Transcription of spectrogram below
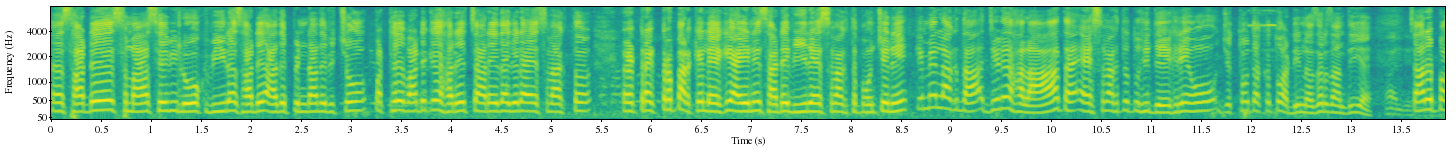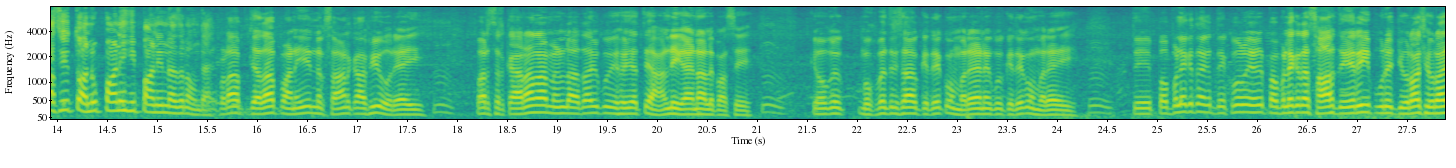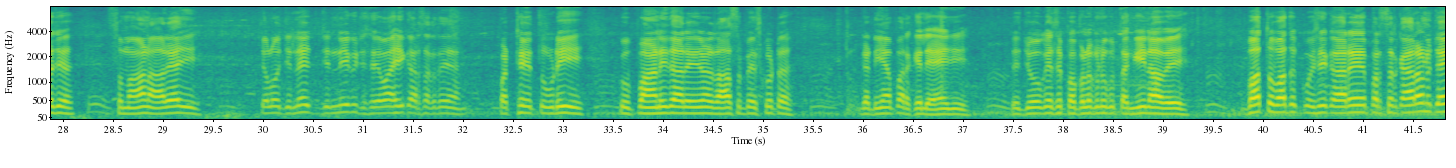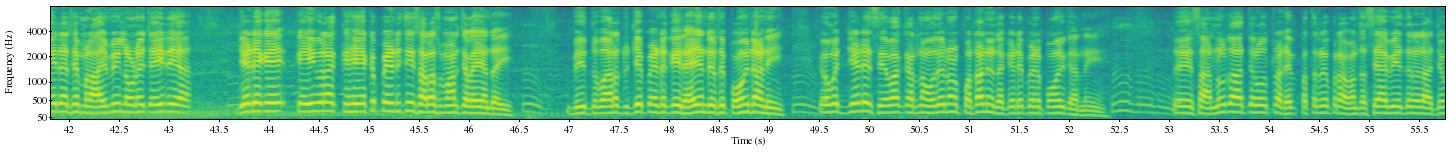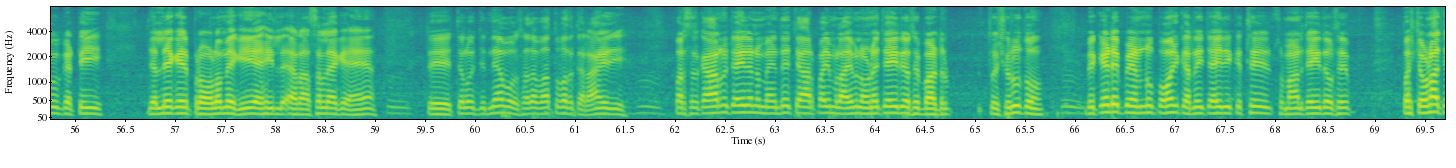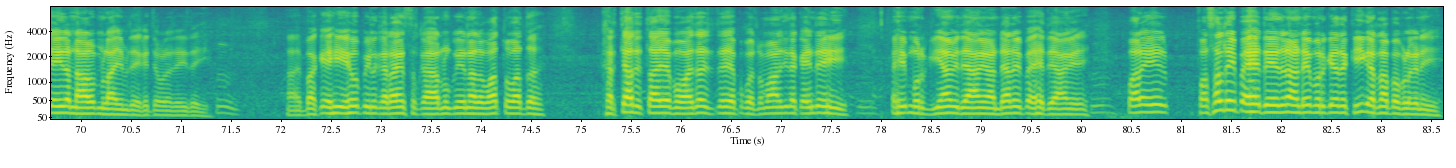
ਸਾਡੇ ਸਮਾਜ ਸੇਵੀ ਲੋਕ ਵੀਰ ਆ ਸਾਡੇ ਆਦੇ ਪਿੰਡਾਂ ਦੇ ਵਿੱਚੋਂ ਪੱਠੇ ਵੱਢ ਕੇ ਹਰੇ ਚਾਰੇ ਦਾ ਜਿਹੜਾ ਇਸ ਵਕਤ ਟਰੈਕਟਰ ਭਰ ਕੇ ਲੈ ਕੇ ਆਏ ਨੇ ਸਾਡੇ ਵੀਰ ਇਸ ਵਕਤ ਪਹੁੰਚੇ ਨੇ। ਕਿਵੇਂ ਲੱਗਦਾ ਜਿਹੜੇ ਹਾਲਾਤ ਆ ਇਸ ਵਕਤ ਤੁਸੀਂ ਦੇਖ ਰਹੇ ਹੋ ਜਿੱਥੋਂ ਤੱਕ ਤੁਹਾਡੀ ਨਜ਼ਰ ਜਾਂਦੀ ਹੈ? ਚਾਰੇ ਪਾਸੇ ਤੁਹਾਨੂੰ ਪਾਣੀ ਹੀ ਪਾਣੀ ਨਜ਼ਰ ਆਉਂਦਾ ਹੈ। ਬੜਾ ਜ਼ਿਆਦਾ ਪਾਣੀ ਨੁਕਸਾਨ ਕਾਫੀ ਹੋ ਰਿਹਾ ਜੀ। ਪਰ ਸਰਕਾਰਾਂ ਦਾ ਮੈਨੂੰ ਲੱਗਦਾ ਵੀ ਕੋਈ ਇਹੋ ਜਿਹਾ ਧਿਆਨ ਨਹੀਂ ਗਾ ਇਹਨਾਂ ਵਾਲੇ ਪਾਸੇ। ਕਿਉਂਕਿ ਮੁੱਖ ਮੰਤਰੀ ਸਾਹਿਬ ਕਿਤੇ ਘੁੰਮ ਰਹੇ ਨੇ ਕੋਈ ਕਿਤੇ ਘੁੰਮ ਰਿਹਾ ਜੀ। ਤੇ ਪਬਲਿਕ ਤਾਂ ਦੇਖੋ ਇਹ ਪਬਲਿਕ ਦਾ ਸਾਥ ਦੇ ਰਹੀ ਪੂਰੇ ਜੋਰਾਂ ਸ਼ੋਰਾਂ 'ਚ ਸਮਾਨ ਆ ਰਿਹਾ ਜੀ। ਚਲੋ ਜਿੰਨੇ ਜਿੰਨੀ ਕੁ ਸੇਵਾ ਹੀ ਕਰ ਸਕਦੇ ਆ, ਪੱਠੇ, ਤੂੜੀ, ਕੋਈ ਪਾਣੀ ਦਾ ਰੇ- ਰਸ, ਬਿਸਕੁਟ, ਗੱਡੀਆਂ ਭਰ ਕੇ ਲਿਆਏ ਜੀ। ਤੇ ਜੋ ਕਿ ਇੱਥੇ ਪਬਲਿਕ ਨੂੰ ਕੋਈ ਤੰਗੀ ਨਾ ਆਵੇ। ਵੱਧ ਤੋਂ ਵੱਧ ਕੋਸ਼ਿਸ਼ ਕਰ ਰਹੇ ਪਰ ਸਰਕਾਰਾਂ ਨੂੰ ਚਾਹੀਦਾ ਇੱਥੇ ਮੁਲਾਜ਼ਮ ਵੀ ਲਾਉਣੇ ਚਾਹੀਦੇ ਆ। ਜਿਹੜੇ ਕਿ ਕਈ ਵਾਰ ਕਿਸੇ ਇੱਕ ਪਿੰਡ 'ਚ ਹੀ ਸਾਰਾ ਸਮਾਨ ਚਲਾ ਜਾਂਦਾ ਜੀ। ਵੀ ਦੁਬਾਰਾ ਦੂਜੇ ਪਿੰਡ ਕੇ ਰਹਿ ਜਾਂਦੇ, ਉੱਥੇ ਪਹੁੰਚਦਾ ਨਹੀਂ। ਕਿਉਂਕਿ ਜਿਹੜੇ ਸੇਵਾ ਕਰਨਾ ਉਹਦੇ ਉਹਨਾਂ ਨੂੰ ਪਤਾ ਨਹੀਂ ਹੁੰਦਾ ਕਿਹੜੇ ਪਿੰਡ ਪਹੁੰਚ ਕਰਨੀ ਹੈ। ਤੇ ਸਾਨੂੰ ਤਾਂ ਚਲੋ ਤੁਹਾਡੇ ਪੱਤਰ ਭਰਾਵਾਂ ਨੇ ਦੱਸਿਆ ਵੀ ਇਧਰ ਰਾਜੋ ਗੱਟੀ, ਜੱਲੇ ਕੇ ਪ੍ਰੋਬਲਮ ਹੈਗੀ ਹੈ, ਅਸੀਂ ਲ- ਰਾਸ਼ਨ ਲੈ ਕੇ ਆਏ ਆ। ਤੇ ਚਲੋ ਜਿੰਨਾ ਹੋ ਸਕਦਾ ਵੱਧ ਤੋਂ ਵੱਧ ਕਰਾਂਗੇ ਜੀ। ਪਰ ਸਰਕਾਰ ਨੂੰ ਚਾਹੀਦਾ ਨੁਮਾਇੰਦੇ ਚਾਰ ਪੰਜ ਮੁਲਾਜ਼ਮ ਲਾਉਣੇ ਚਾਹੀਦੇ ਉੱਥੇ ਬਾਰਡਰ ਤੋਂ ਸ਼ੁਰੂ ਤੋਂ ਵੀ ਕਿਹੜੇ ਪਿੰਡ ਨੂੰ ਪਹੁੰਚ ਕਰਨੀ ਚਾਹੀਦੀ ਕਿੱਥੇ ਸਮਾਨ ਚਾਹੀਦਾ ਉੱਥੇ ਪਹੁੰਚਾਉਣਾ ਚਾਹੀਦਾ ਨਾਲ ਮੁਲਾਜ਼ਮ ਦੇ ਕੇ ਚਾਉਣਾ ਚਾਹੀਦਾ ਜੀ। ਹਾਂ। ਬਾਕੀ ਅਸੀਂ ਇਹੋ ਅਪੀਲ ਕਰਾਂਗੇ ਸਰਕਾਰ ਨੂੰ ਕਿ ਇਹਨਾਂ ਦਾ ਵੱਧ ਤੋਂ ਵੱਧ ਖਰਚਾ ਦਿੱਤਾ ਜਾਏ ਮੁਆਵਜ਼ਾ ਦਿੱਤਾ ਜਾਏ ਭਗਵੰਤ ਮਾਨ ਜੀ ਤਾਂ ਕਹਿੰਦੇ ਸੀ ਅਸੀਂ ਮੁਰਗੀਆਂ ਵੀ ਦਿਆਂਗੇ ਅੰਡਿਆਂ ਦੇ ਪੈਸੇ ਦਿਆਂਗੇ। ਪਰ ਇਹ ਫਸਲ ਦੇ ਪੈਸੇ ਦੇ ਦੇਣ ਅੰਡੇ ਮੁਰਗੀਆਂ ਦੇ ਕੀ ਕਰਨਾ ਪਬਲਿਕ ਨੇ ਜੀ।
